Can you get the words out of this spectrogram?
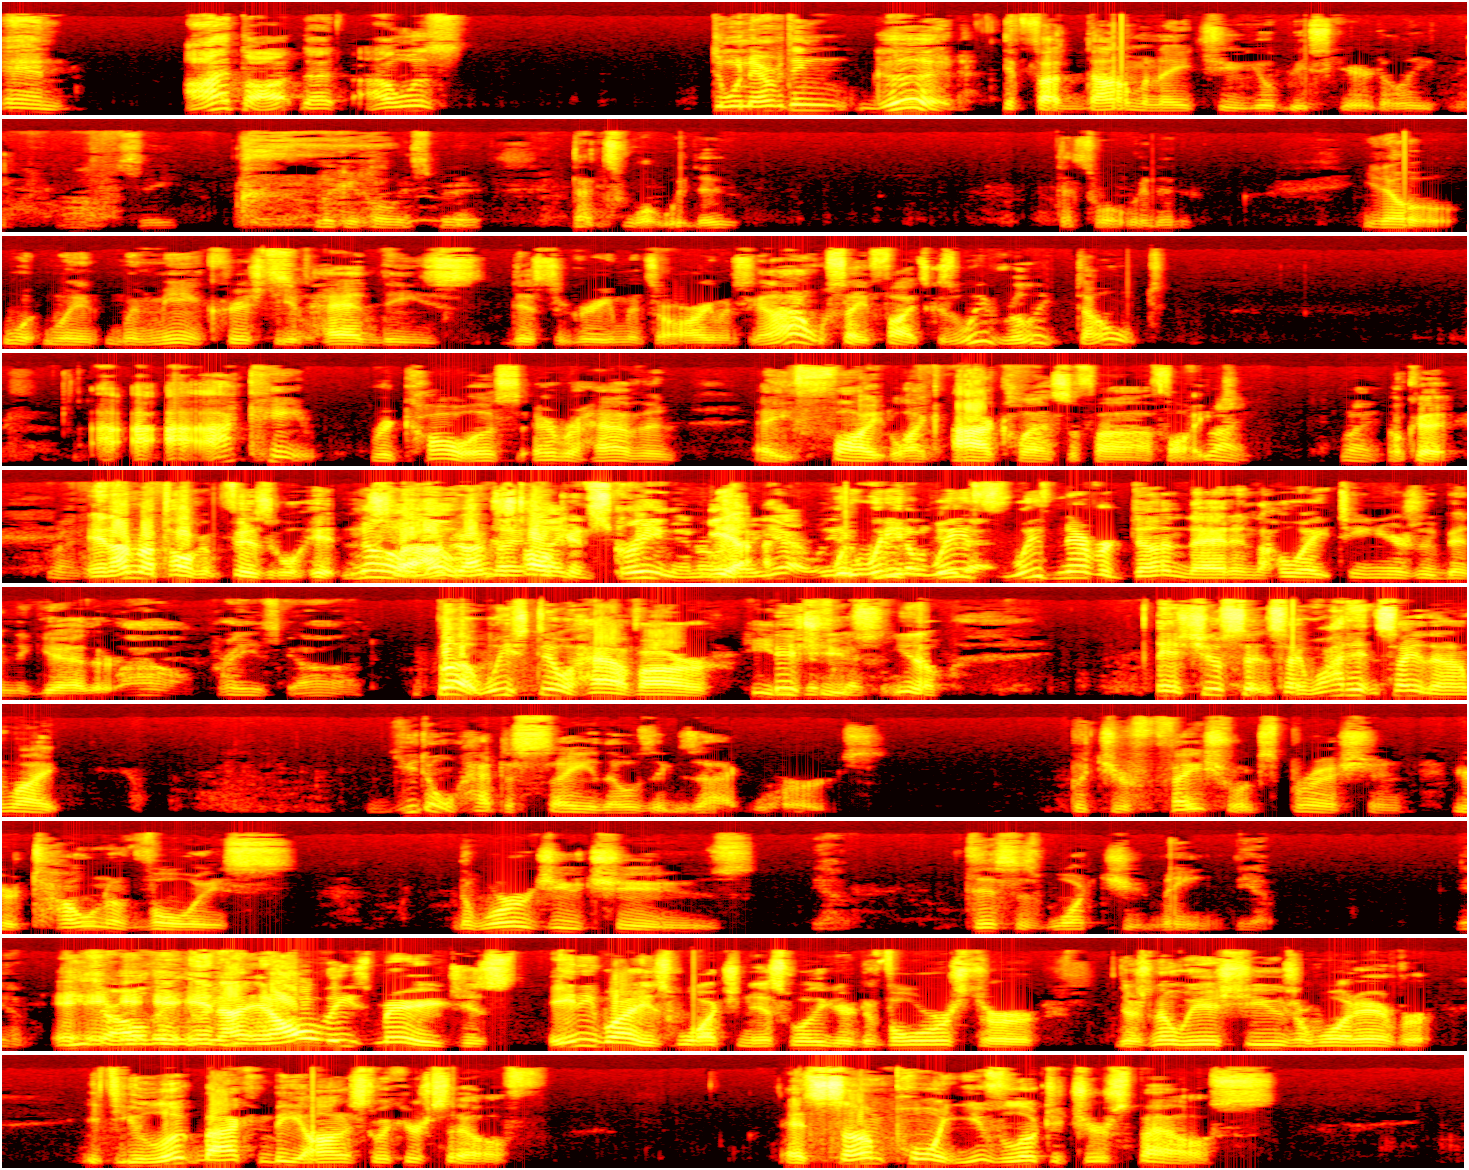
And I thought that I was doing everything good. If I dominate you, you'll be scared to leave me. Oh, see, look at Holy Spirit. That's what we do. That's what we do. You know, when when me and Christy have had these disagreements or arguments, and I don't say fights because we really don't. I, I I can't recall us ever having a fight like I classify a fight. Right, right, Okay, right. and I'm not talking physical hitting. No, slap. I'm, no, I'm just like, like talking. screaming. Or, Yeah, yeah, we, we, we we, don't do we've we've never done that in the whole 18 years we've been together, Wow, praise God. but we still have our Heated issues, discussion. you know. And she'll sit and say, "Well, I didn't say that." I'm like, "You don't have to say those exact words, but your facial expression, your tone of voice, the words you choose, Yeah. this is what you mean." Yeah. Yeah, And, these are all and, and, and all these marriages, anybody that's watching this, whether you're divorced or there's no issues or whatever, if you look back and be honest with yourself, at some point you've looked at your spouse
